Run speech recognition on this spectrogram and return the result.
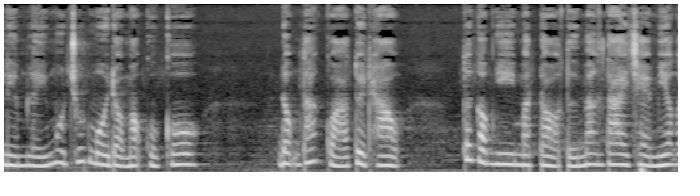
Liếm lấy một chút môi đỏ mọng của cô. Động tác quá tuyệt hảo. Tuyết Ngọc Nhi mặt đỏ tới mang tai che miệng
